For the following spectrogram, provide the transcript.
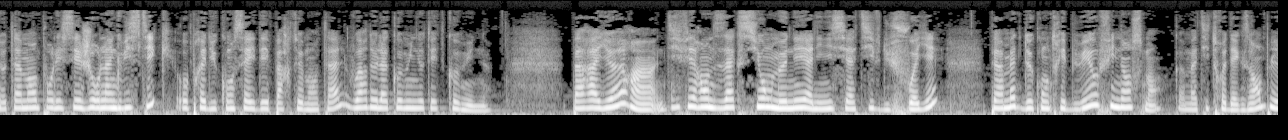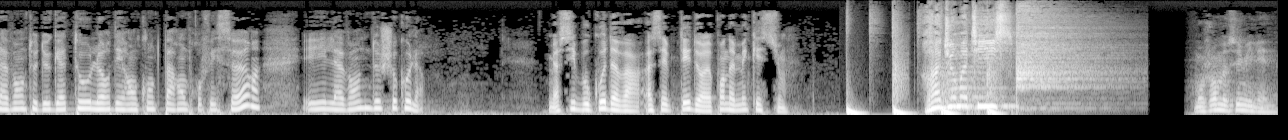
notamment pour les séjours linguistiques auprès du conseil départemental, voire de la communauté de communes. Par ailleurs, différentes actions menées à l'initiative du foyer permettent de contribuer au financement, comme à titre d'exemple la vente de gâteaux lors des rencontres parents-professeurs et la vente de chocolat. Merci beaucoup d'avoir accepté de répondre à mes questions. Radio Matisse Bonjour Monsieur Mylène.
